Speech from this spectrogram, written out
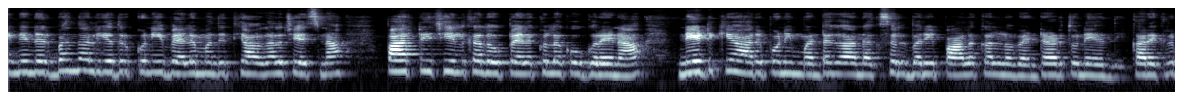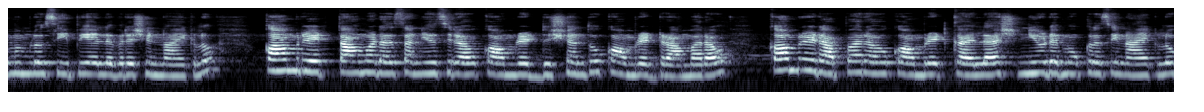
ఇన్ని నిర్బంధాలు ఎదుర్కొని వేల మంది త్యాగాలు చేసిన పార్టీ చీలికలు పెలకులకు గురైన నేటికి ఆరిపోని మంటగా నక్సల్బరీ పాలకలను వెంటాడుతూనే ఉంది. కార్యక్రమంలో సిపిఐ లిబరేషన్ నాయకులు comrade Tamada Sanyasirao comrade Dushyant comrade Ramarao comrade Apparao comrade Kailash new democracy నాయకులు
